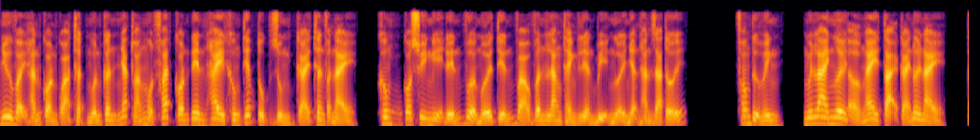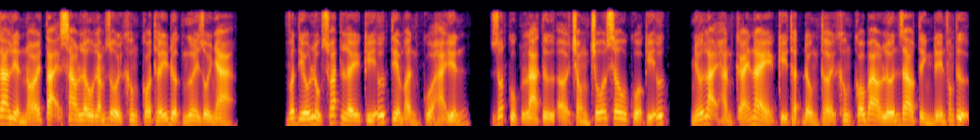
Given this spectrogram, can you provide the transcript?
như vậy hắn còn quả thật muốn cân nhắc thoáng một phát con nên hay không tiếp tục dùng cái thân phận này, không có suy nghĩ đến vừa mới tiến vào vân lăng thành liền bị người nhận hẳn ra tới. Phong tự huynh, nguyên lai、like、ngươi ở ngay tại cái nơi này, ta liền nói tại sao lâu lắm rồi không có thấy được ngươi rồi nha. Vân tiếu lục soát lấy ký ức tiềm ẩn của hải yến, rốt cục là từ ở trong chỗ sâu của ký ức, nhớ lại hẳn cái này kỳ thật đồng thời không có bao lớn giao tình đến phong tự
